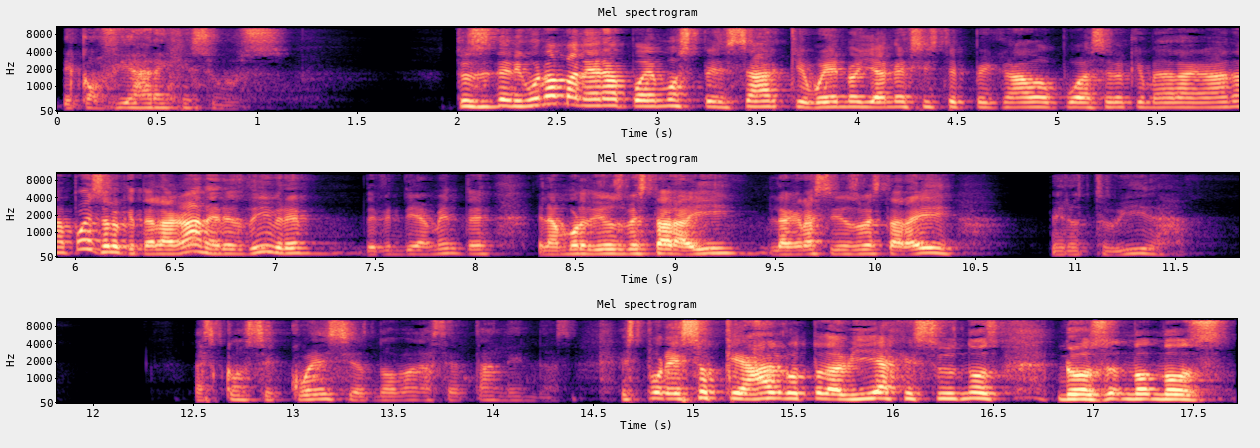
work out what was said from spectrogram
de confiar en Jesús. Entonces, de ninguna manera podemos pensar que, bueno, ya no existe pecado, puedo hacer lo que me da la gana, puede hacer lo que te da la gana, eres libre, definitivamente. El amor de Dios va a estar ahí, la gracia de Dios va a estar ahí, pero tu vida las consecuencias no van a ser tan lindas. Es por eso que algo todavía Jesús nos, nos, nos,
